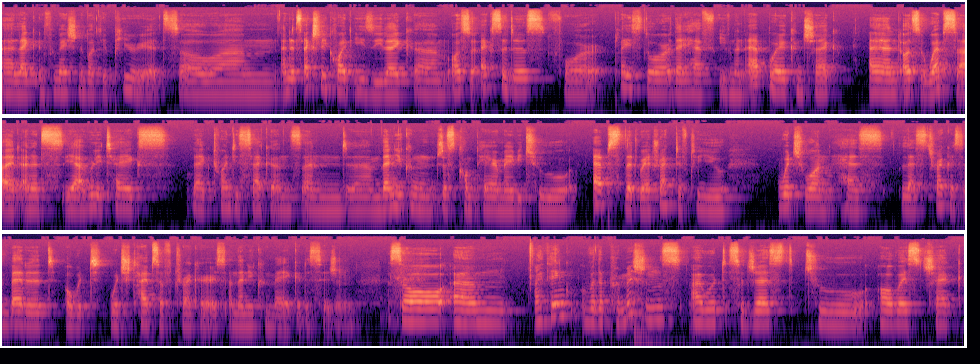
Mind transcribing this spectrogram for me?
uh, like information about your period. So um, and it's actually quite easy. Like um, also Exodus for Play Store, they have even an app where you can check, and also website, and it's yeah it really takes like 20 seconds and um, then you can just compare maybe two apps that were attractive to you which one has less trackers embedded or which, which types of trackers and then you can make a decision so um, I think with the permissions, I would suggest to always check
